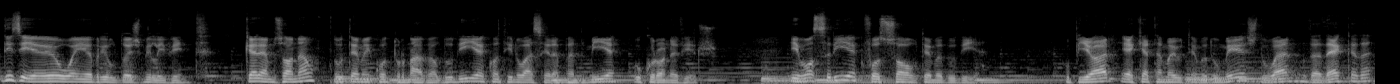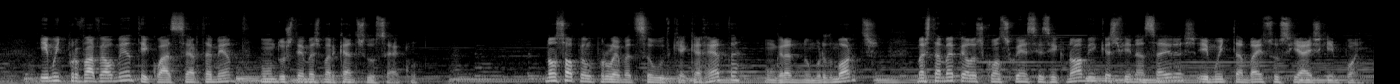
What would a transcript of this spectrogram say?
Dizia eu em abril de 2020: queremos ou não, o tema incontornável do dia continua a ser a pandemia, o coronavírus. E bom seria que fosse só o tema do dia. O pior é que é também o tema do mês, do ano, da década e, muito provavelmente e quase certamente, um dos temas marcantes do século. Não só pelo problema de saúde que acarreta, um grande número de mortes, mas também pelas consequências económicas, financeiras e muito também sociais que impõe.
